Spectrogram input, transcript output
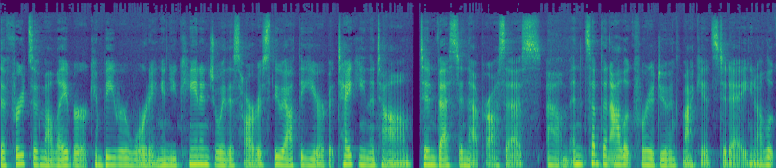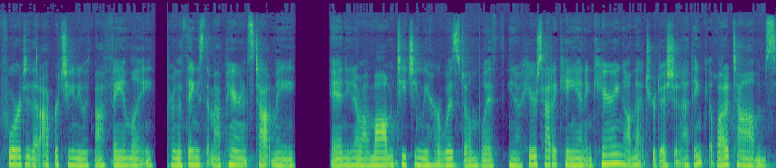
the fruits of my labor can be rewarding and you can enjoy this harvest throughout the year, but taking the time to invest in that process. Um, and it's something I look forward to doing with my kids today. You know, I look forward to that opportunity with my family from the things that my parents taught me and you know my mom teaching me her wisdom with you know here's how to can and carrying on that tradition. I think a lot of times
